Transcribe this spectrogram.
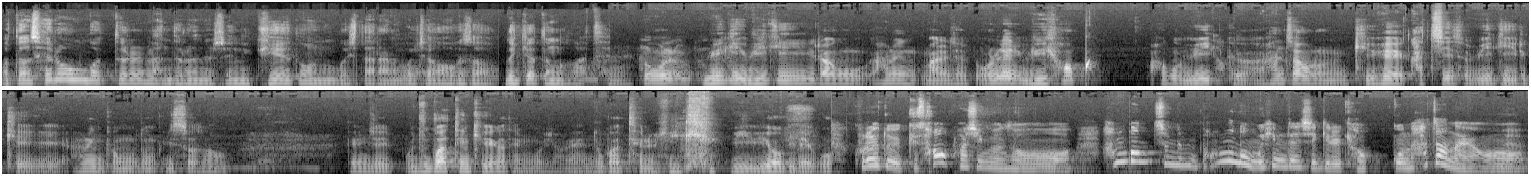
어떤 새로운 것들을 만들어낼 수 있는 기회도 오는 것이다라는 걸 제가 거기서 느꼈던 것 같아요. 그 원래 위기 위기라고 하는 말잘 원래 위협 하고 위 그 한자어로는 기회 같이 있어 위기 이렇게 하는 경우도 있어서 그 이제 뭐 누구 같은 기회가 되는 거죠. 예, 누구 같은 위기 위, 위협이 되고 그래도 이렇게 사업하시면서 한 번쯤은 너무너무 힘든 시기를 겪곤 하잖아요.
